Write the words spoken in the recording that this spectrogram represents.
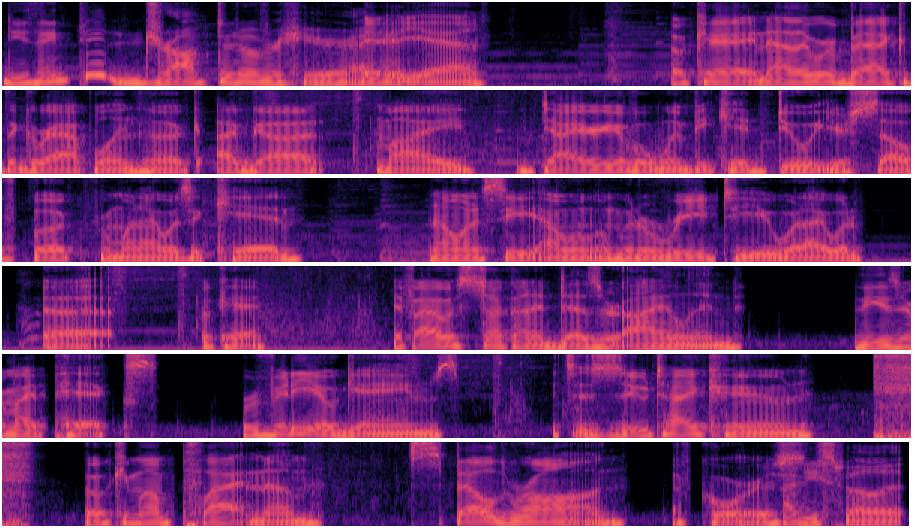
Do you think they dropped it over here? I- Uh, yeah. Okay, now that we're back at the grappling hook, I've got my Diary of a Wimpy Kid Do It Yourself book from when I was a kid. And I want to see, I w- I'm going to read to you what I would. Uh, okay. If I was stuck on a desert island, these are my picks. For video games, it's a Zoo Tycoon, Pokemon Platinum, spelled wrong, of course. How do you spell it?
